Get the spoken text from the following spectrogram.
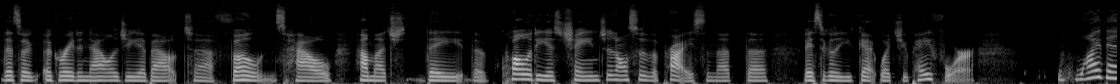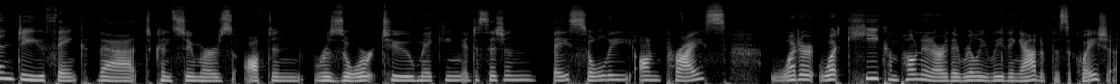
that's a, a great analogy about uh, phones. How how much they the quality has changed, and also the price, and that the basically you get what you pay for. Why then do you think that consumers often resort to making a decision based solely on price? What are what key component are they really leaving out of this equation?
